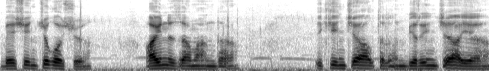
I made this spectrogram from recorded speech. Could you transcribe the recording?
Beşinci koşu aynı zamanda ikinci altının birinci ayağı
